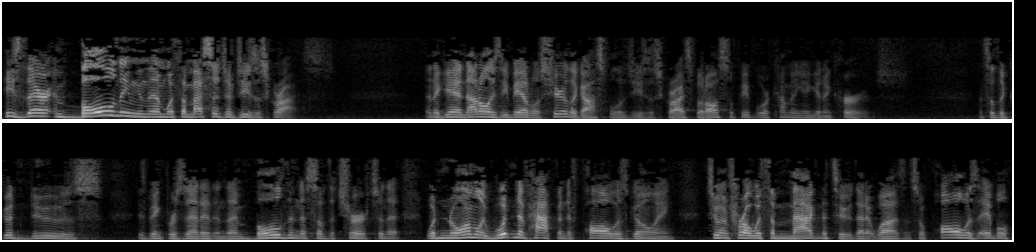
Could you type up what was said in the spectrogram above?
he's there emboldening them with the message of Jesus Christ. And again, not only is he being able to share the gospel of Jesus Christ, but also people are coming and get encouraged. And so the good news is being presented and the emboldenedness of the church and that would normally wouldn't have happened if Paul was going to and fro with the magnitude that it was. And so Paul was able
